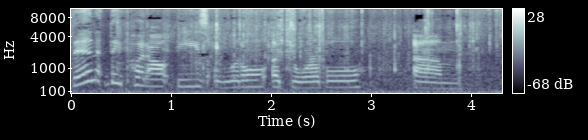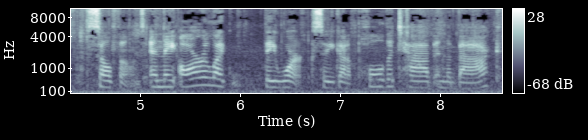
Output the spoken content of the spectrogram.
Then they put out these little adorable um, cell phones, and they are like, they work. So you gotta pull the tab in the back.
